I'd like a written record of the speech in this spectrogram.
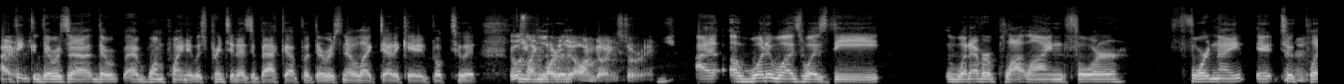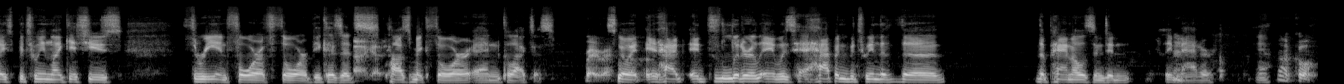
I think there was a there at one point it was printed as a backup, but there was no like dedicated book to it. it was you like part of the ongoing story. I uh, what it was was the whatever plot line for Fortnite. It took Mhm. place between like issues three and four of Thor because it's it. Cosmic Thor and Galactus. Right, right. So it, it had it's literally it was it happened between the the the panels and didn't really Hmm. matter. Yeah. Oh, cool.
